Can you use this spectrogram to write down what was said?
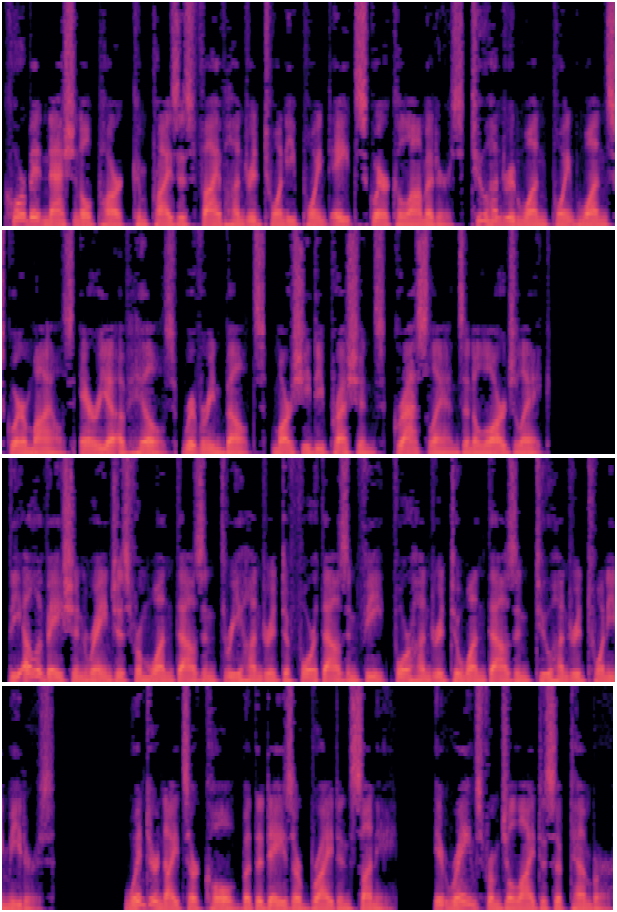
Corbett National Park comprises 520.8 square kilometers, 201.1 square miles area of hills, riverine belts, marshy depressions, grasslands and a large lake. The elevation ranges from 1,300 to 4,000 feet 400 to 1,220 meters. Winter nights are cold but the days are bright and sunny. It rains from July to September.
